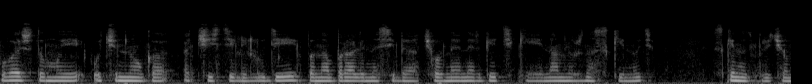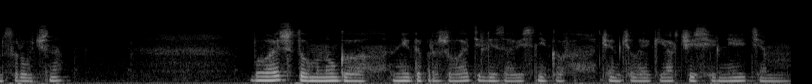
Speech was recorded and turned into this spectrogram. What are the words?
Бывает, что мы очень много очистили людей, понабрали на себя черной энергетики, и нам нужно скинуть. Скинуть причем срочно. Бывает, что много недоброжелателей, завистников. Чем человек ярче, сильнее, тем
